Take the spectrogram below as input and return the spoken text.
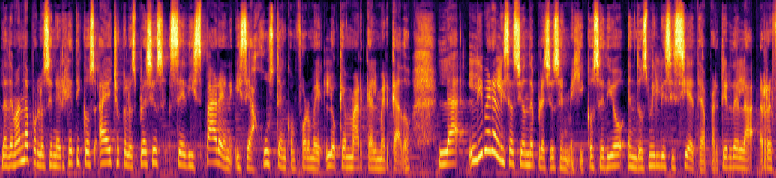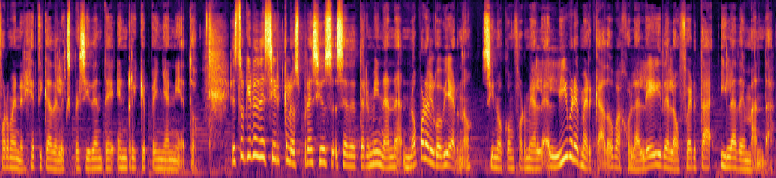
la demanda por los energéticos ha hecho que los precios se disparen y se ajusten conforme lo que marca el mercado. La liberalización de precios en México se dio en 2017 a partir de la reforma energética del expresidente Enrique Peña Nieto. Esto quiere decir que los precios se determinan no por el gobierno, sino conforme al libre mercado bajo la ley de la oferta y la demanda.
